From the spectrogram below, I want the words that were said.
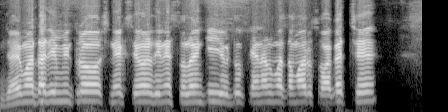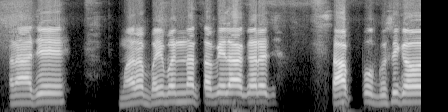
જય માતાજી મિત્રો, snake saver Dinesh Solanki YouTube ચેનલમાં તમારું સ્વાગત છે. અને આજે મારા ભાઈબંધના તબેલા આગળ જ સાપ ઘૂસી ગયો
